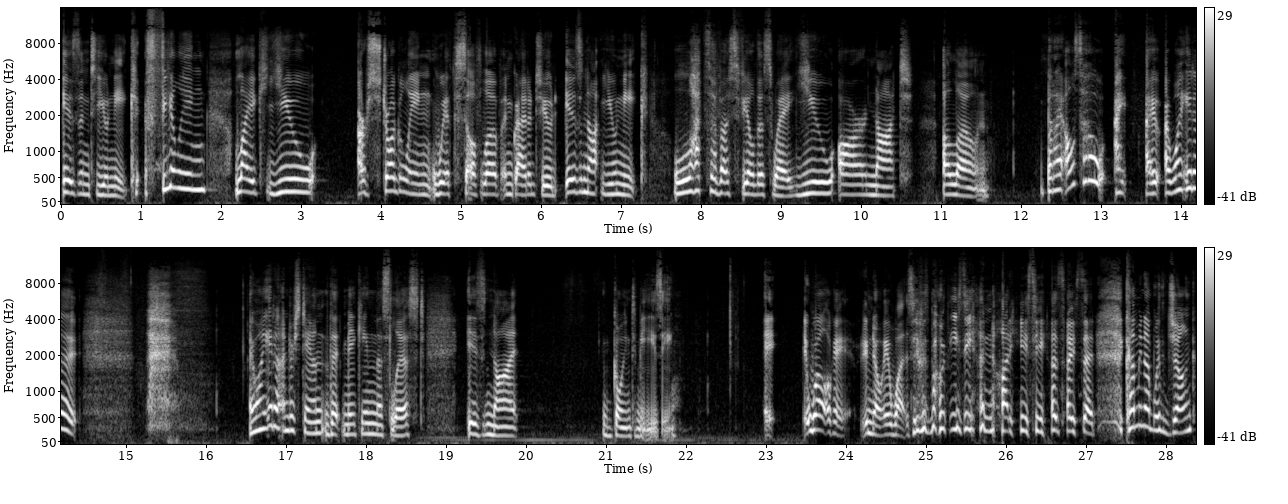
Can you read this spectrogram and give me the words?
isn't unique. Feeling like you are struggling with self-love and gratitude is not unique. Lots of us feel this way. You are not alone. But I also I I, I want you to I want you to understand that making this list is not going to be easy. It, well, okay, no, it was. It was both easy and not easy, as I said. Coming up with junk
